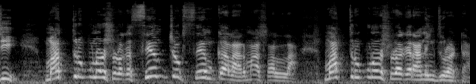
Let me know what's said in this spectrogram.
জি মাত্র পনেরোশো টাকা। সেম চোখ সেম কালার মাশাল্লাহ মাত্র পনেরোশো টাকা রানিং জোড়াটা।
